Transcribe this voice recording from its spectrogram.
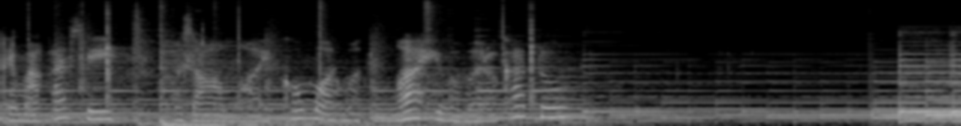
Terima kasih. Wassalamualaikum warahmatullahi wabarakatuh. thank you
